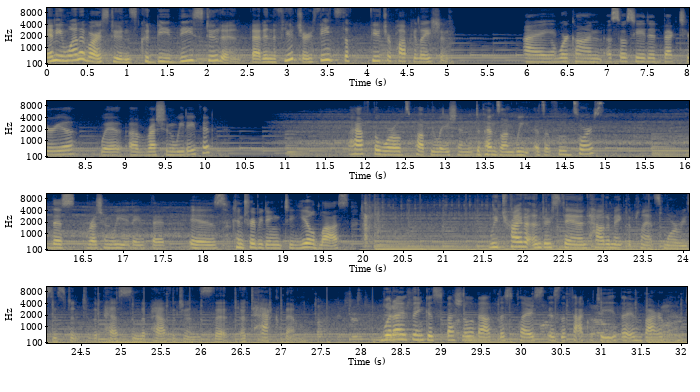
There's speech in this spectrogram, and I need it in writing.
Any one of our students could be the student that in the future feeds the future population. I work on associated bacteria with a Russian wheat aphid. Half the world's population depends on wheat as a food source. This Russian wheat aphid is contributing to yield loss. We try to understand how to make the plants more resistant to the pests and the pathogens that attack them. What I think is special about this place is the faculty, the environment.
